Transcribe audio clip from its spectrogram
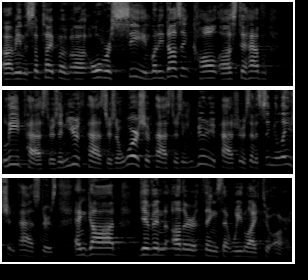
I mean, some type of uh, overseeing, but He doesn't call us to have lead pastors and youth pastors and worship pastors and community pastors and assimilation pastors and God given other things that we like to argue.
